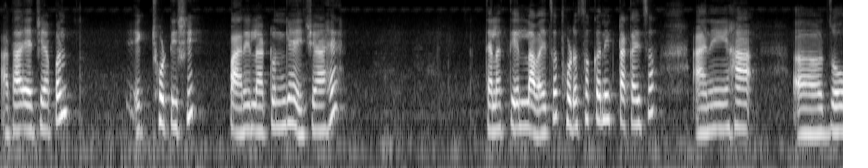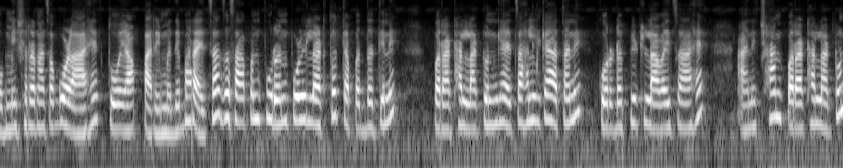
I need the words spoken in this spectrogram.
आता याची आपण एक छोटीशी पारी लाटून घ्यायची आहे. त्याला तेल लावायचं थोडंसं कणिक टाकायचं आणि हा जो मिश्रणाचा गोळा आहे तो या पारीमध्ये भरायचा. जसं आपण पुरणपोळी लाटतो त्या पद्धतीने पराठा लाटून घ्यायचा हलक्या हाताने कोरडं पीठ लावायचं आहे आणि छान पराठा लाटून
